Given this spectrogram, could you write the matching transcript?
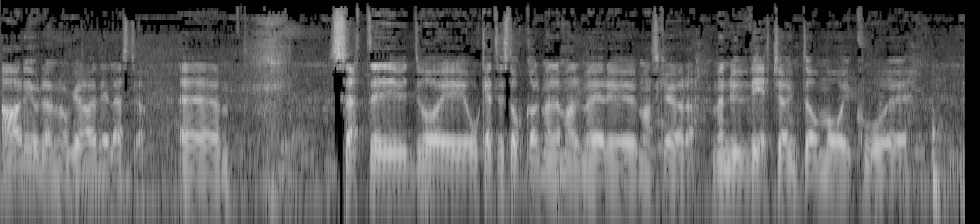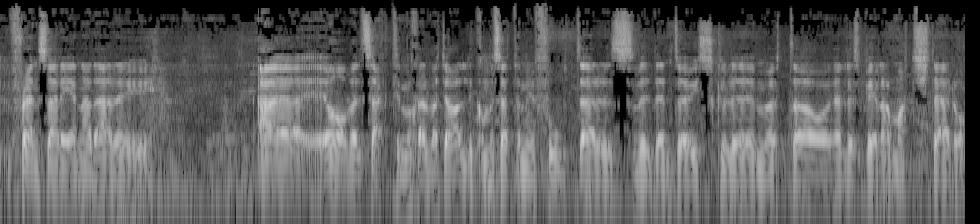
Ja, det gjorde den nog. Ja, det läste jag. Ehm, så att eh, då är, åka till Stockholm eller Malmö är det ju man ska göra. Men nu vet jag inte om AIK, eh, Friends Arena där jag- har väl sagt till mig själv att jag aldrig kommer sätta min fot där såvida inte ÖIS skulle möta eller spela match där då.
